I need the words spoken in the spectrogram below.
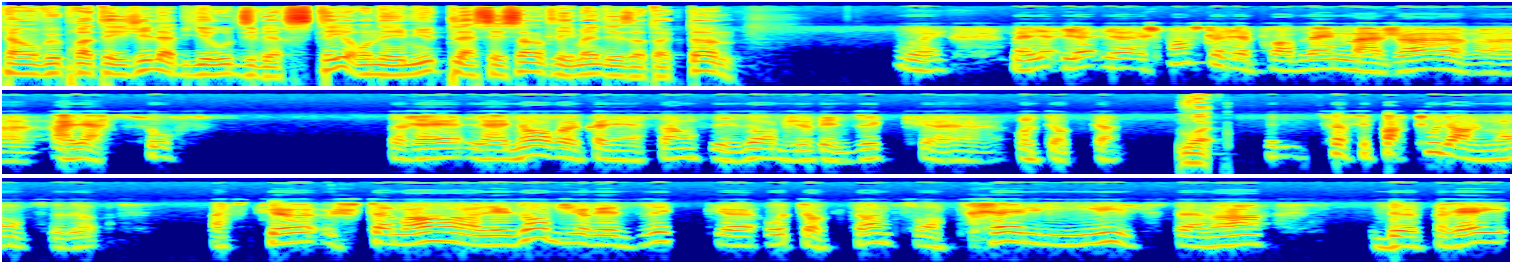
quand on veut protéger la biodiversité, on est mieux de placer ça entre les mains des Autochtones. Oui, mais je pense que le problème majeur euh, à la source serait la non-reconnaissance des ordres juridiques euh, autochtones. Ouais. Ça, c'est partout dans le monde, cela parce que justement, les ordres juridiques euh, autochtones sont très liés justement de près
